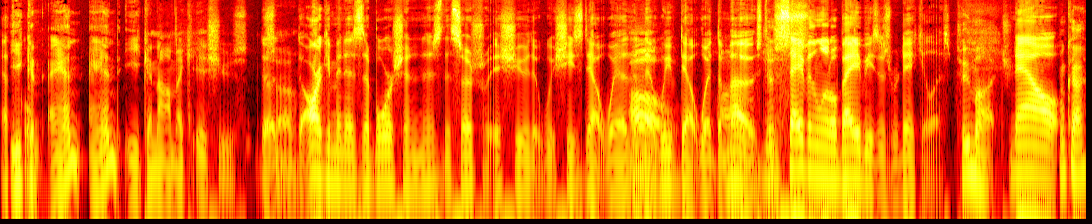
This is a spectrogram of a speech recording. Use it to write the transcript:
Ethical. econ- and and economic issues. the, so the argument is abortion is the social issue that we, she's dealt with and that Oh. we've dealt with the Oh, most. And just- saving little babies is ridiculous. too much. Now, Okay.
